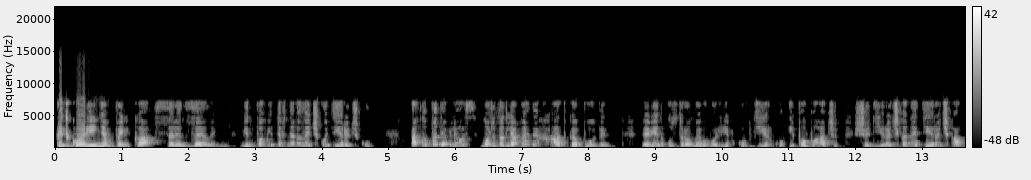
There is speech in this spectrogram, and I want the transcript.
Під корінням пенька серед зелені він помітив невеличку дірочку. А ну подивлюсь, може, то для мене хатка буде. Він устромив голівку в дірку і побачив, що дірочка не дірочка,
